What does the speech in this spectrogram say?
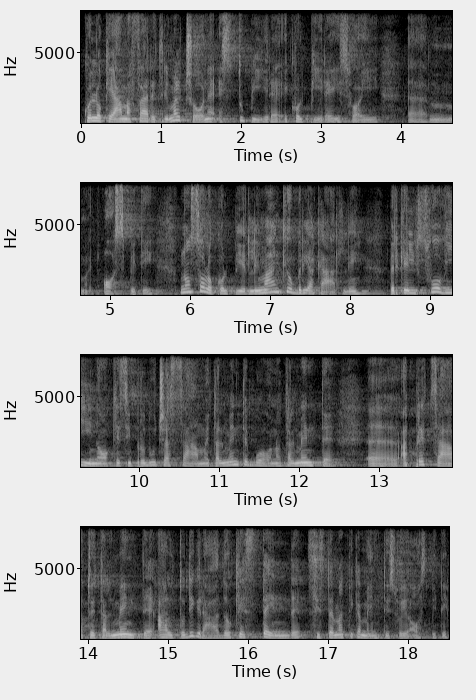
quello che ama fare Trimalcione è stupire e colpire i suoi ehm, ospiti. Non solo colpirli, ma anche ubriacarli perché il suo vino che si produce a Samo è talmente buono, talmente eh, apprezzato e talmente alto di grado che stende sistematicamente i suoi ospiti.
